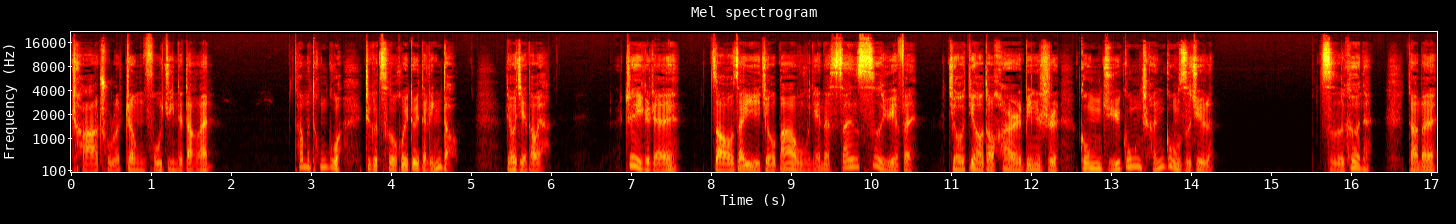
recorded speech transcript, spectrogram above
查出了张福军的档案。他们通过这个测绘队的领导，了解到呀，这个人早在一九八五年的三四月份就调到哈尔滨市工局工程公司去了。此刻呢，他们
